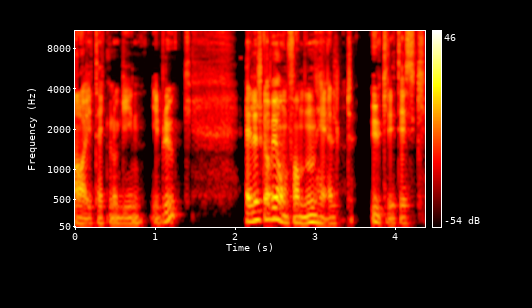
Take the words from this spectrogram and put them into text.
AI-teknologien i bruk, eller skal vi omfavne den helt ukritisk?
